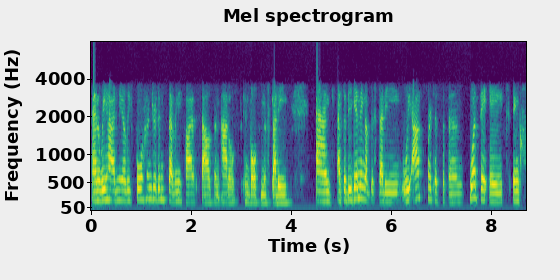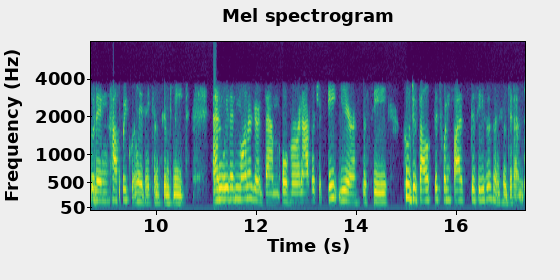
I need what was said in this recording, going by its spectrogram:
And we had nearly 475,000 adults involved in the study. And at the beginning of the study, we asked participants what they ate, including how frequently they consumed meat. And we then monitored them over an average of eight years to see who developed the 25 diseases and who didn't.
